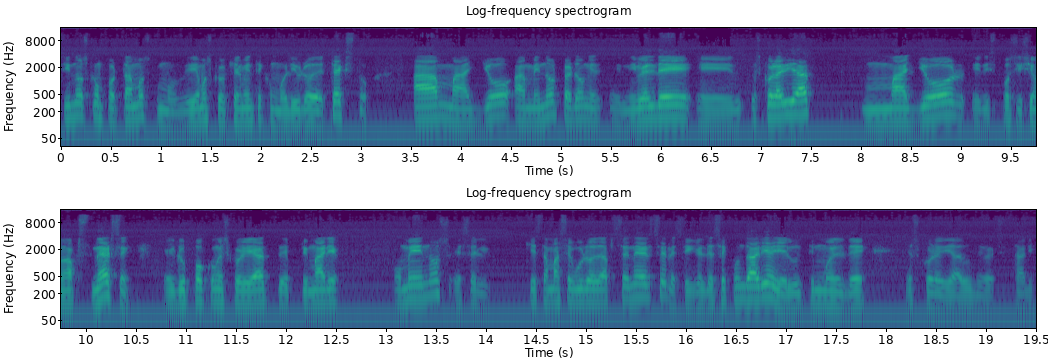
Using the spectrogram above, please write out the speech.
si nos comportamos como diríamos coloquialmente como libro de texto. A mayor, a menor, perdón, el, nivel de eh, escolaridad, mayor eh, disposición a abstenerse. El grupo con escolaridad de primaria o menos es el está más seguro de abstenerse, le sigue el de secundaria y el último el de escolaridad universitaria.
